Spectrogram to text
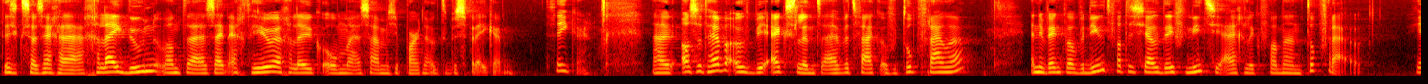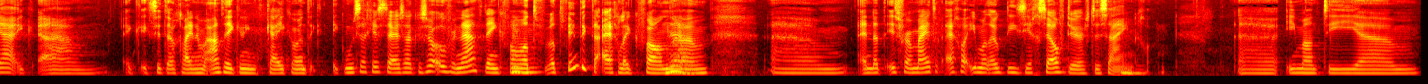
Dus ik zou zeggen, gelijk doen. Want ze zijn echt heel erg leuk om samen met je partner ook te bespreken. Zeker. Nou, als we het hebben over Be Excellent, hebben we het vaak over topvrouwen. En nu ben ik wel benieuwd, wat is jouw definitie eigenlijk van een topvrouw? Ja, ik, uh, ik, ik zit ook gelijk naar mijn aantekeningen te kijken. Want ik, ik moet zeggen, gisteren zou ik er zo over na te denken van... wat, mhm. wat vind ik er eigenlijk van? Ja. Um, um, en dat is voor mij toch echt wel iemand ook die zichzelf durft te zijn. Mhm. Gewoon. Uh, iemand die um,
